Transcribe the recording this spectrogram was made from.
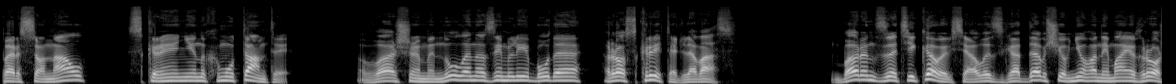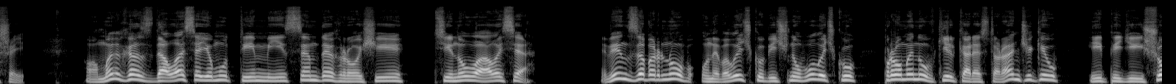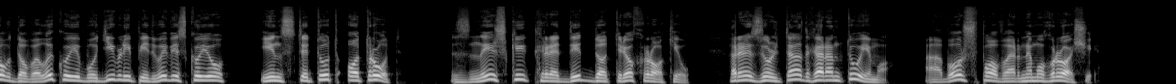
Персонал скринінг мутанти. Ваше минуле на землі буде розкрите для вас. Барен зацікавився, але згадав, що в нього немає грошей. Омега здалася йому тим місцем, де гроші цінувалися. Він завернув у невеличку бічну вуличку, проминув кілька ресторанчиків і підійшов до великої будівлі під вивіскою Інститут отрут. Знижки кредит до трьох років. Результат гарантуємо або ж повернемо гроші.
